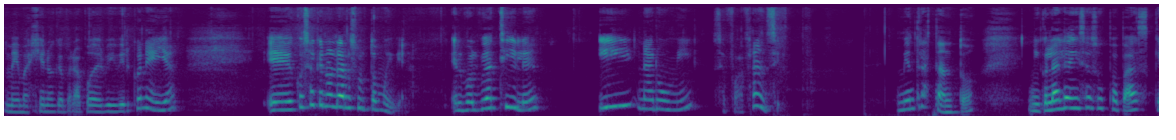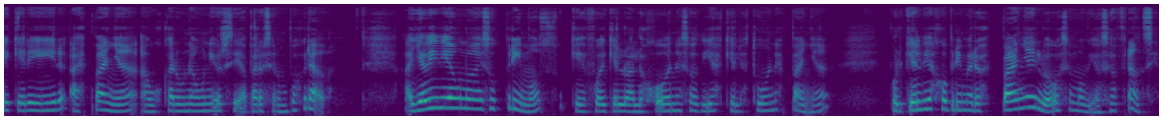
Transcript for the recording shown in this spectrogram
me imagino que para poder vivir con ella, eh, cosa que no le resultó muy bien. Él volvió a Chile y Narumi se fue a Francia. Mientras tanto, Nicolás le dice a sus papás que quiere ir a España a buscar una universidad para hacer un posgrado. Allá vivía uno de sus primos, que fue quien lo alojó en esos días que él estuvo en España, porque él viajó primero a España y luego se movió hacia Francia.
